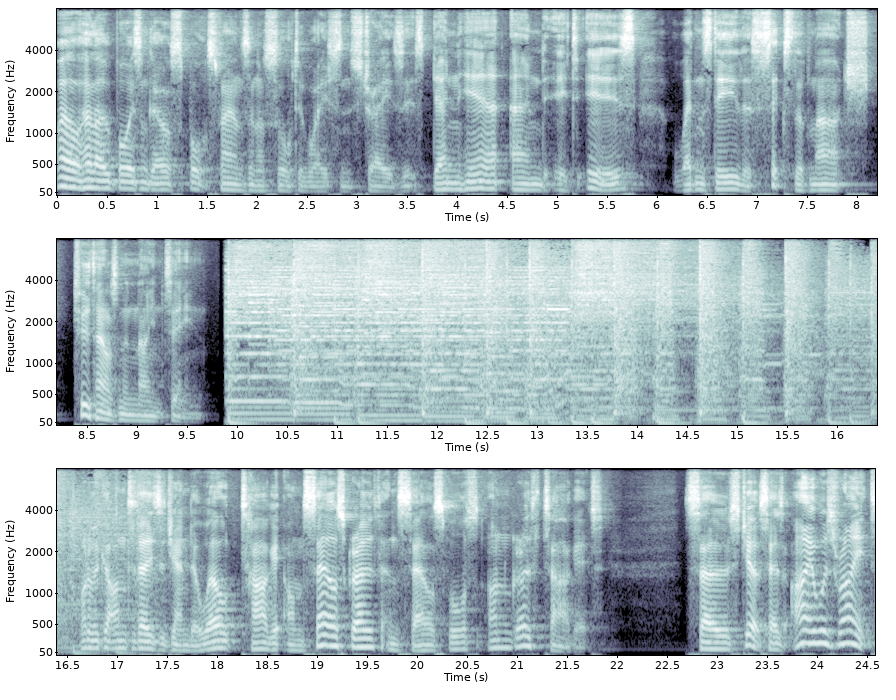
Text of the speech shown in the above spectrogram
Well, hello, boys and girls, sports fans, and assorted waifs and strays. It's Den here, and it is Wednesday, the 6th of March, 2019. What have we got on today's agenda? Well, Target on sales growth and Salesforce on growth target. So Stuart says, I was right.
